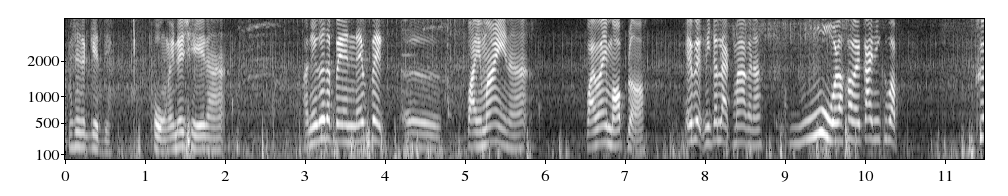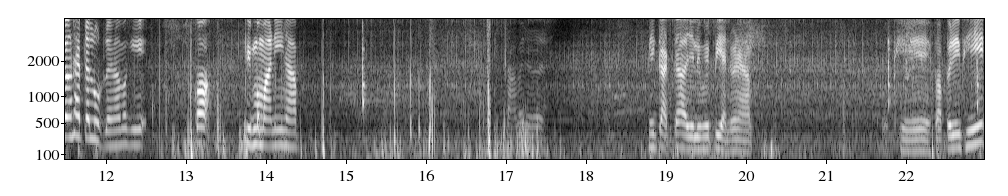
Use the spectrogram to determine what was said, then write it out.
ไม่ใช่สเก็ตดิผงไอเนอร์เชนะฮะอันนี้ก็จะเป็นเอฟเฟกต์เอ่อไฟไหม้นะฮะไฟไหม้ม็อบเหรอเอฟเฟกต์นี้จะแหลกมากนะวู้เวลาเข้าไปใกล้นี่คือแบบเครื่องแทบจะหลุดเลยนะเมื่อกี้ก็พิมพ์ประมาณนี้นะครับตามไปเลยพิกัดก็อย่าลืมไปเปลี่ยนด้วยนะครับโอเคปรับไปรีพีท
